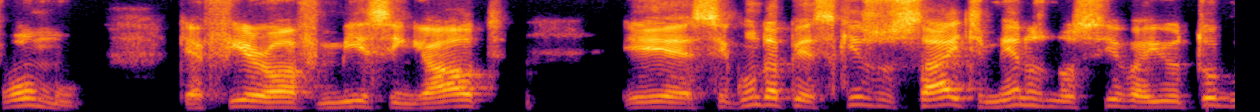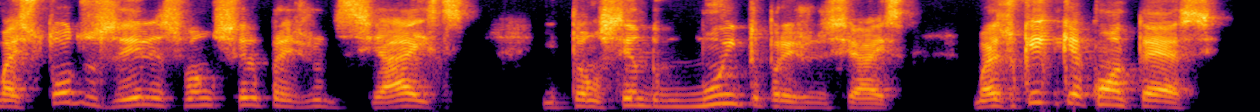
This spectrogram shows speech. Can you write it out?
FOMO, que é Fear of Missing Out. E, segundo a pesquisa, o site menos nocivo é o YouTube, mas todos eles vão ser prejudiciais e estão sendo muito prejudiciais. Mas o que, que acontece?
